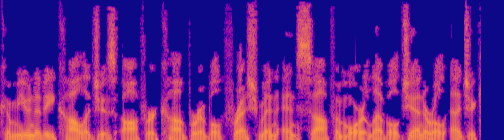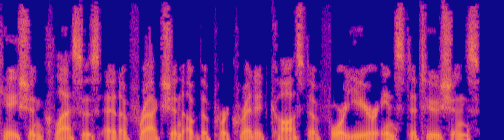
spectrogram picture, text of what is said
Community colleges offer comparable freshman and sophomore level general education classes at a fraction of the per credit cost of four-year institutions,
